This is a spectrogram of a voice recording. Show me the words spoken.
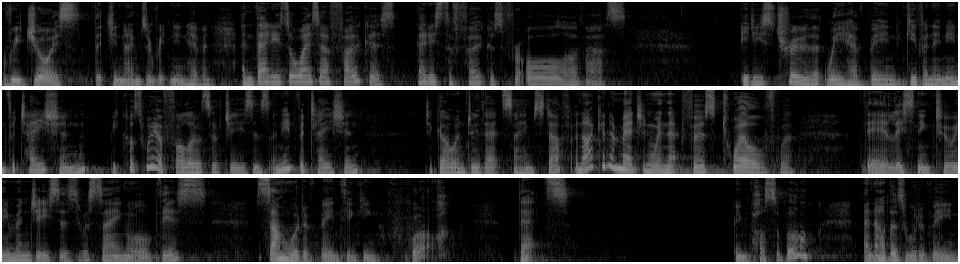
rejoice that your names are written in heaven. And that is always our focus. That is the focus for all of us. It is true that we have been given an invitation, because we are followers of Jesus, an invitation to go and do that same stuff. And I can imagine when that first 12 were there listening to him and Jesus was saying all this, some would have been thinking, whoa, that's impossible. And others would have been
